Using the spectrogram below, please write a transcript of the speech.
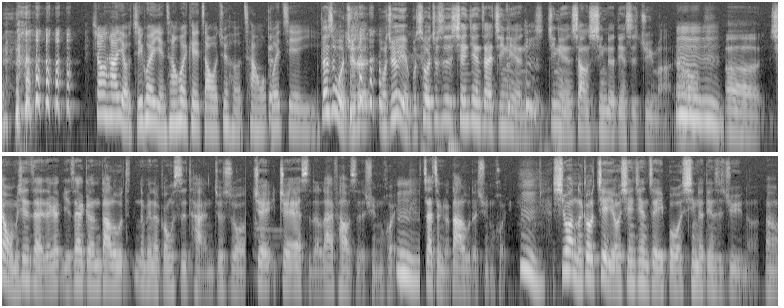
希望他有机会演唱会可以找我去合唱，我不会介意。但是我觉得，我觉得也不错。就是《仙剑》在今年 今年上新的电视剧嘛，然后嗯像我们现在也在也在跟大陆那边的公司谈，就是说 J J S 的 Live House 的巡回，嗯，在整个大陆的巡回，嗯，希望能够借由《仙剑》这一波新的电视剧呢，呃，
